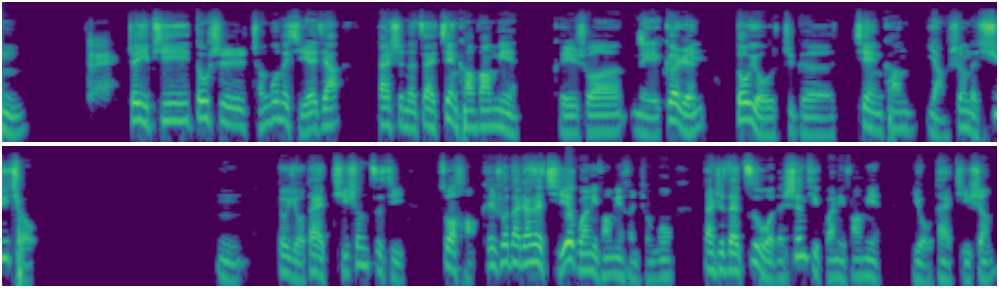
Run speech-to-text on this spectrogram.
嗯，对，这一批都是成功的企业家，但是呢，在健康方面，可以说每个人。都有这个健康养生的需求，嗯，都有待提升自己做好。可以说，大家在企业管理方面很成功，但是在自我的身体管理方面有待提升。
